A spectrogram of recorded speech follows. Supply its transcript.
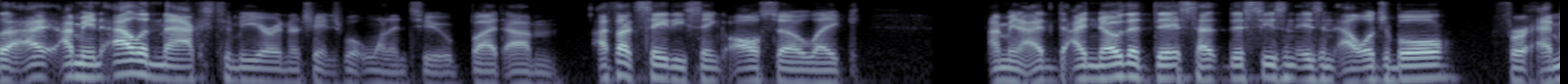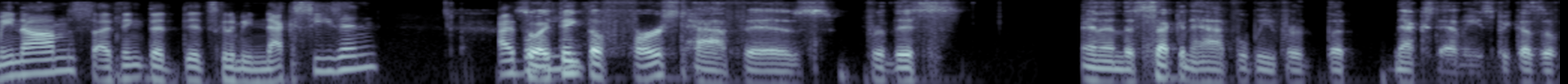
I, I mean, El and Max to me are interchangeable one and two, but um, I thought Sadie Sink also like. I mean, I I know that this uh, this season isn't eligible for Emmy noms. I think that it's going to be next season. I so I think the first half is for this, and then the second half will be for the next Emmys because of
